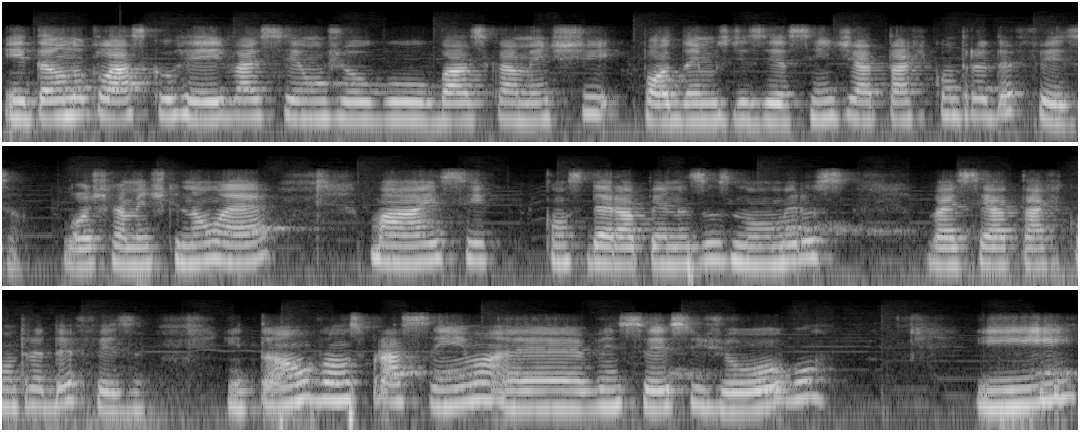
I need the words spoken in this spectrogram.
Então, no Clássico Rei vai ser um jogo basicamente, podemos dizer assim, de ataque contra defesa. Logicamente que não é, mas se considerar apenas os números, vai ser ataque contra defesa. Então, vamos para cima, é, vencer esse jogo e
